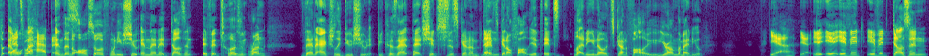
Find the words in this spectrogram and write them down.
But, oh, That's what happens. And then also if when you shoot and then it doesn't if it doesn't run, then actually do shoot it because that that shit's just gonna Then- that's gonna follow. It, it's letting you know it's gonna follow you. You're on the menu. Yeah, yeah. If it if it doesn't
